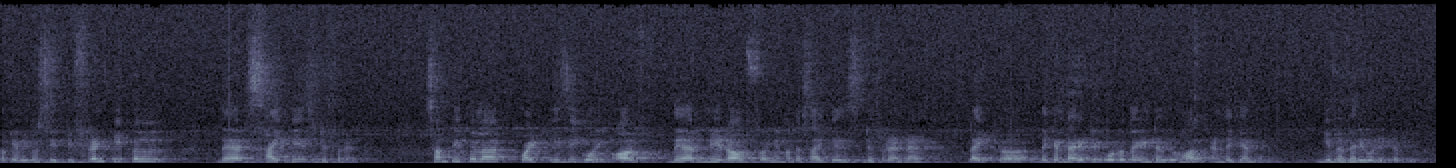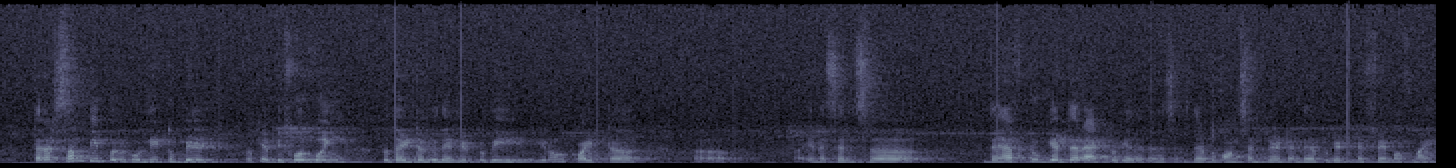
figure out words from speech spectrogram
okay because see different people their psyche is different. Some people are quite easygoing or they are made of you know the psyche is different and like uh, they can directly go to the interview hall and they can give a very good interview. There are some people who need to build okay before going to the interview they need to be you know quite uh, uh, in a sense uh, they have to get their act together in a sense. They have to concentrate and they have to get in a frame of mind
